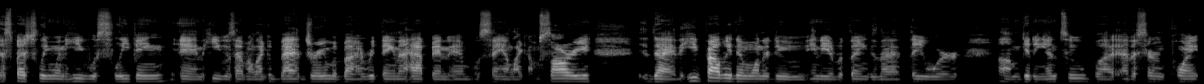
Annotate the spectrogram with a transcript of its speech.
especially when he was sleeping and he was having like a bad dream about everything that happened and was saying like I'm sorry that he probably didn't want to do any of the things that they were um, getting into but at a certain point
